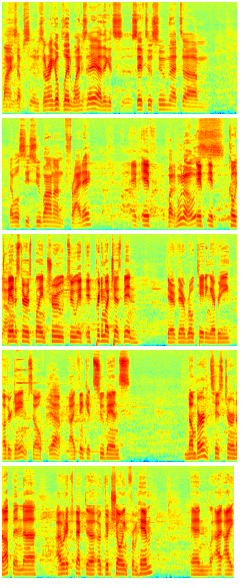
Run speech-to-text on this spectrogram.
lines up. Zherenko played Wednesday. I think it's uh, safe to assume that um, that we'll see Subban on Friday. If, if but who knows? If, if Coach You know. Bannister is playing true to it, it pretty much has been. They're they're rotating every other game, so yeah, I think it's Subban's number. It's his turn up, and uh, I would expect a, a good showing from him. And I, I,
